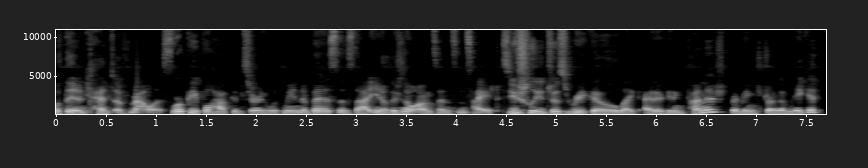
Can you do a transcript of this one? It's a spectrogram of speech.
with the intent of malice. Where people have concern with Made in Abyss is that, you know, there's no nonsense in sight. It's usually just Riko, like either getting punished by being strung up naked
